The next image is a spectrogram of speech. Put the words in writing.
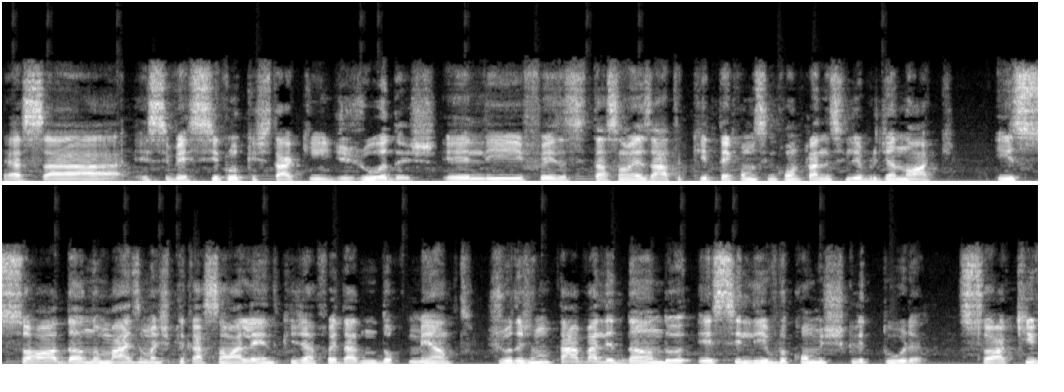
Essa, esse versículo que está aqui de Judas, ele fez a citação exata que tem como se encontrar nesse livro de Enoque. E só dando mais uma explicação além do que já foi dado no documento, Judas não está validando esse livro como escritura. Só que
